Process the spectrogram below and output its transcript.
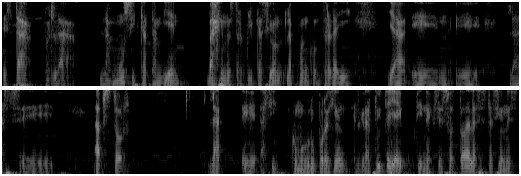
Está pues la, la música también. Baje nuestra aplicación, la puede encontrar ahí ya en eh, las eh, App Store. Eh, así como Grupo Región, es gratuita y ahí tiene acceso a todas las estaciones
